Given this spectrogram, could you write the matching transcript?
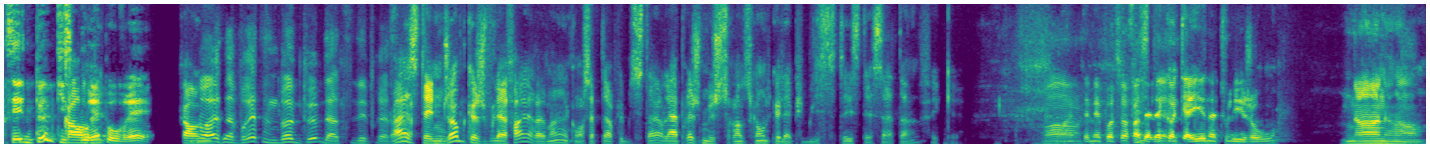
C'est une pub qui se pourrait pour vrai. Ouais, ça pourrait être une bonne pub d'antidépresseurs. Ouais, c'était une job que je voulais faire avant, un concepteur publicitaire. Là, après, je me suis rendu compte que la publicité, c'était Satan. Fait que... Ouais. Ouais, T'aimais pas ça faire de la cocaïne à tous les jours? Non, non, Non. non.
